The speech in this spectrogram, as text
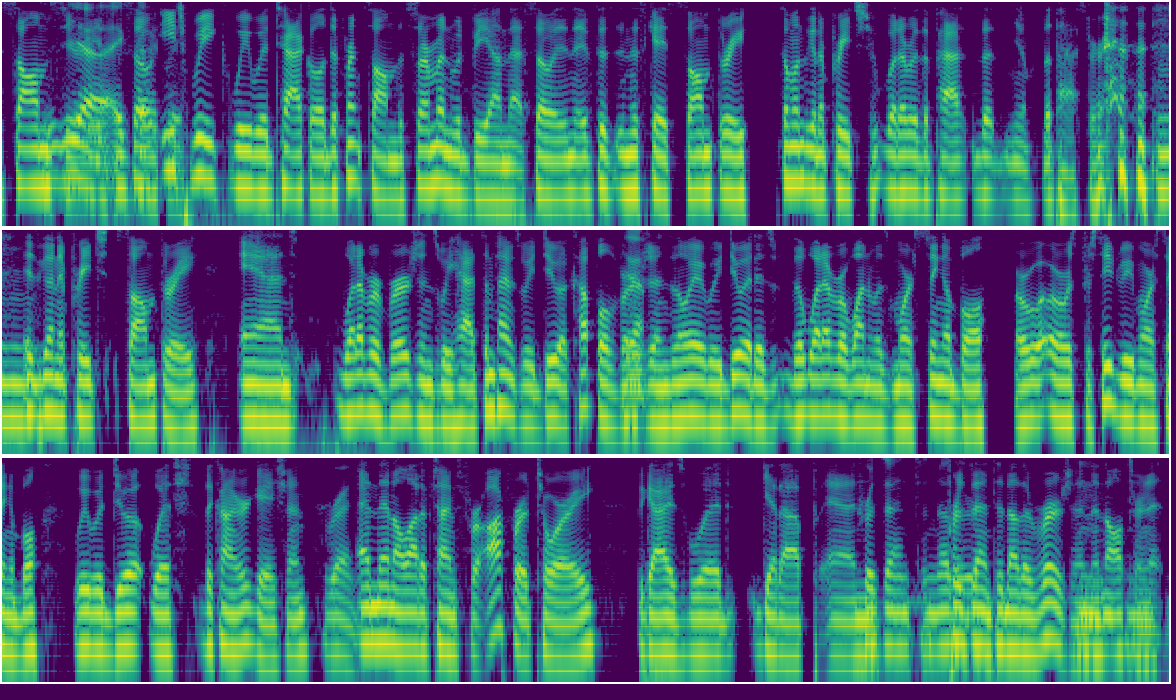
psalm So, yeah, series. So each week we would tackle a different psalm. The sermon would be on that. So in, if this in this case Psalm three, someone's going to preach whatever the pa- the you know the pastor Mm-hmm. is going to preach Psalm three and. Whatever versions we had, sometimes we do a couple versions, and the way we do it is the whatever one was more singable or, or was perceived to be more singable, we would do it with the congregation, Right. and then a lot of times for offertory, the guys would get up and present another. present another version, an Mhm. alternate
